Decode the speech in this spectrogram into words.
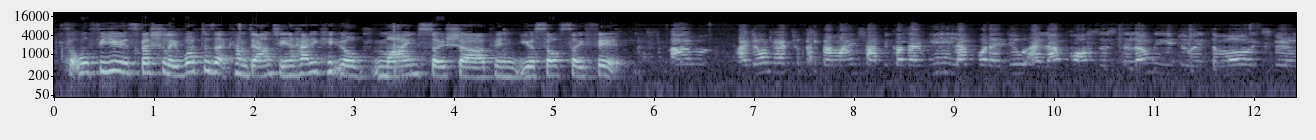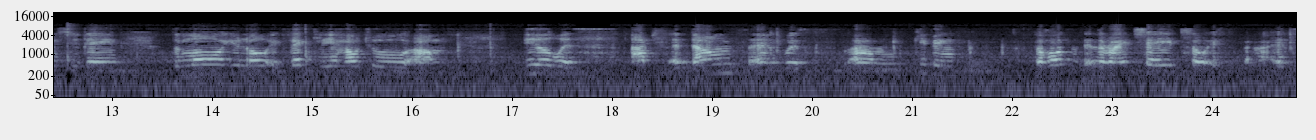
For, well, for you especially, what does that come down to? You know, how do you keep your mind so sharp and yourself so fit? Um, I don't have to keep my mind sharp because I really love what I do. I love horses. The longer you do it, the more experience you gain the more you know exactly how to um, deal with ups and downs and with um, keeping the horses in the right shape. So if, uh, it's,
